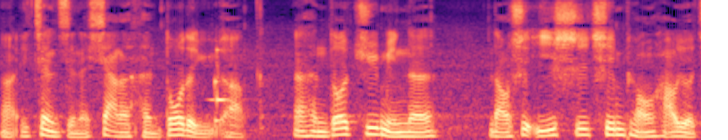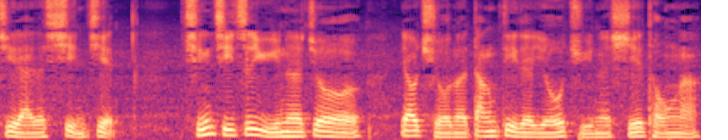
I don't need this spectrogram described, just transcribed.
啊一阵子呢下了很多的雨啊。那很多居民呢，老是遗失亲朋好友寄来的信件，情急之余呢，就要求呢当地的邮局呢协同啊，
